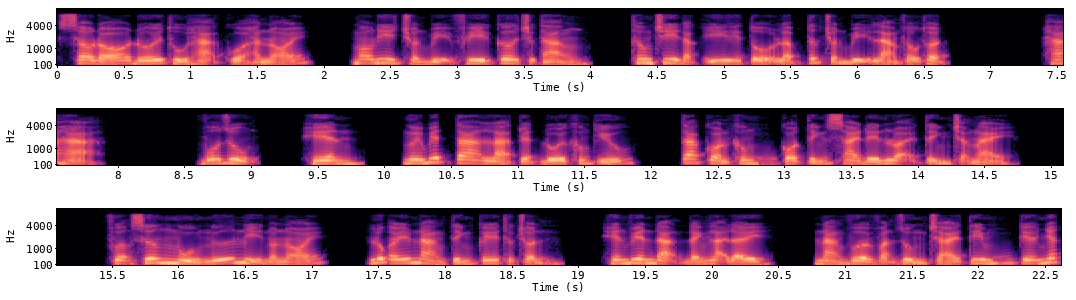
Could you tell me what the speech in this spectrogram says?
Sau đó đối thủ hạ của hắn nói, mau đi chuẩn bị phi cơ trực thăng, thông chi đặc y tổ lập tức chuẩn bị làm phẫu thuật. Ha ha! Vô dụng, hiên, ngươi biết ta là tuyệt đối không cứu, ta còn không có tính sai đến loại tình trạng này. Phượng Sương mù ngữ nỉ non nói, lúc ấy nàng tính kế thực chuẩn, hiên viên đạn đánh lại đây, nàng vừa vặn dùng trái tim kia nhất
